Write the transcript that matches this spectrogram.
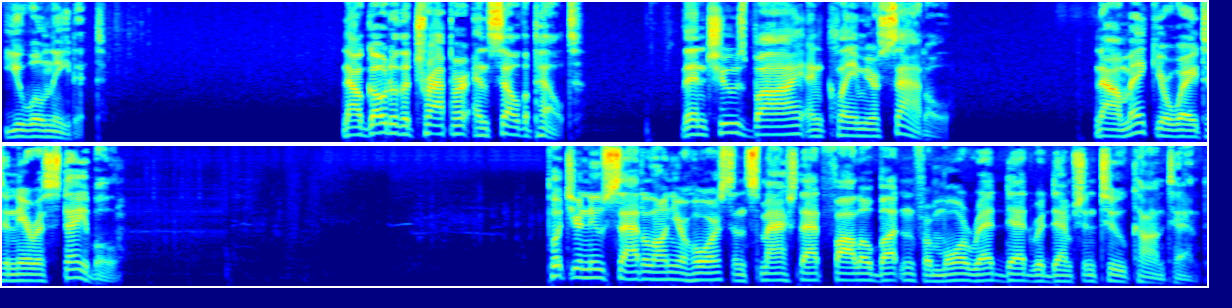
You will need it. Now go to the trapper and sell the pelt. Then choose buy and claim your saddle. Now make your way to nearest stable. Put your new saddle on your horse and smash that follow button for more Red Dead Redemption 2 content.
